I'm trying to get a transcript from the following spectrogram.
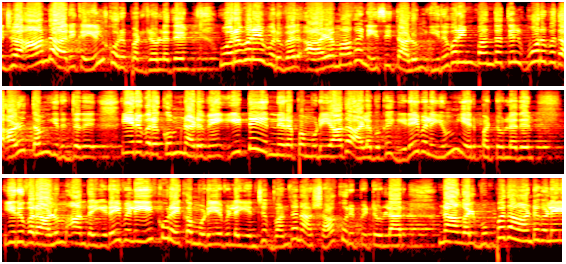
என்று அந்த அறிக்கையில் கூறப்பட்டுள்ளது ஒருவரை ஒருவர் ஆழமாக நேசித்தாலும் இருவரின் பந்தத்தில் ஒருவித அழுத்தம் இருந்தது. இருவருக்கும் நடுவே இட்டு நிரப்ப முடியாத அளவுக்கு இடைவெளியும் ஏற்பட்டுள்ளது. இருவராலும் அந்த இடைவெளியை குறைக்க முடியவில்லை என்று வந்தனாஷா குறிப்பிட்டுள்ளார். நாங்கள் முப்பது ஆண்டுகளை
